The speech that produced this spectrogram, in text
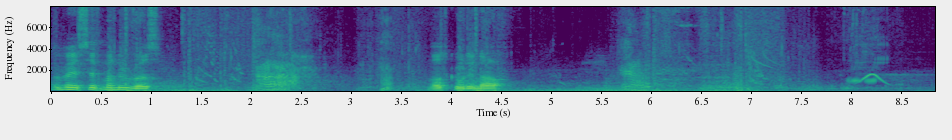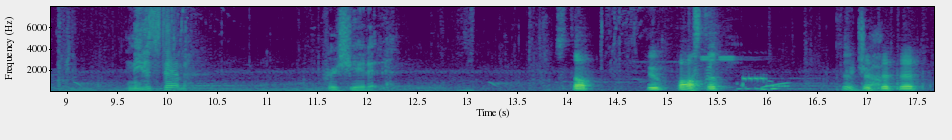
Evasive maneuvers. Not good enough. Need a stem? Appreciate it. Stop. You bastard. Good job.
